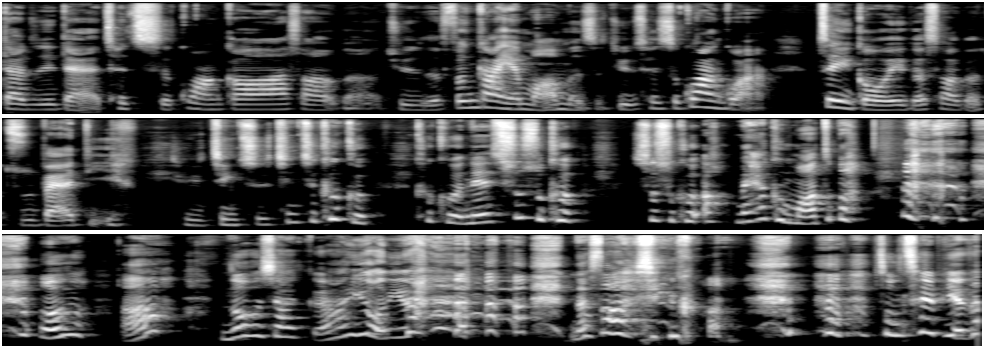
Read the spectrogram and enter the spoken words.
搭里带出去逛街啊啥个，就是分家也冇物事，就出去逛逛，最高一个啥个珠宝店，就进去进去看看，看看，拿数数看，数数看，哦，买下个帽子吧。我说啊，侬想搿样用你了？那啥情况？中彩票的？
